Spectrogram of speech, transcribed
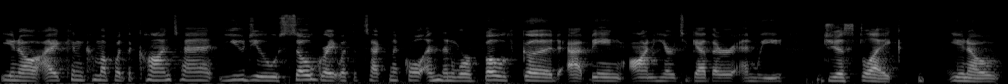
you know, I can come up with the content, you do so great with the technical, and then we're both good at being on here together and we just like, you know,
